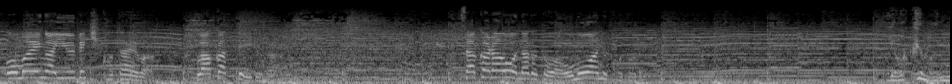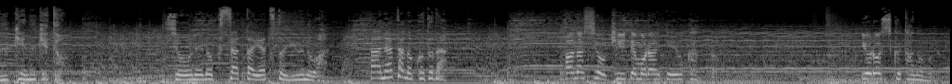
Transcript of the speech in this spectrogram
お前が言うべき答えは分かっているな。逆らおうなどとは思わぬことでよくも抜け抜けと。少年の腐ったやつというのはあなたのことだ。話を聞いてもらえてよかった。よろしく頼む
